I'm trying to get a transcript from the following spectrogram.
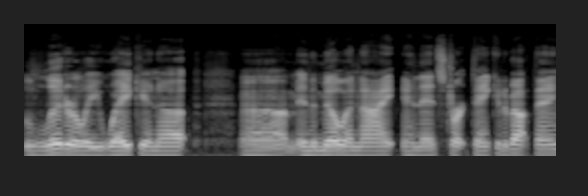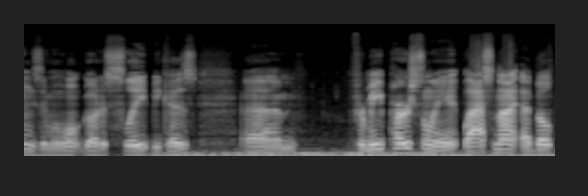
literally waking up um, in the middle of the night and then start thinking about things and we won't go to sleep because um, for me personally, last night I built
